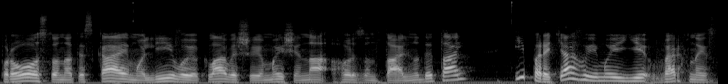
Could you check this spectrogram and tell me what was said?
просто натискаємо лівою клавішею миші на горизонтальну деталь і перетягуємо її вверх-вниз.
